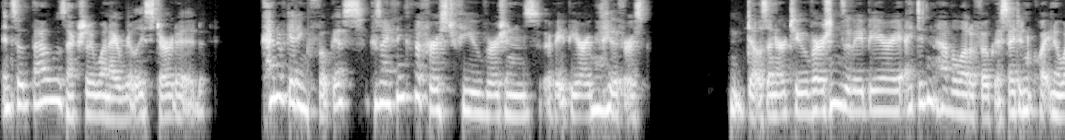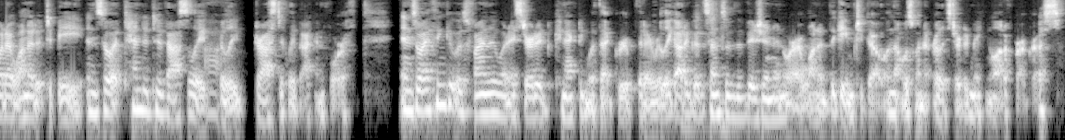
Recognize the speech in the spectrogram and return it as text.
And so that was actually when I really started kind of getting focus because I think the first few versions of Apiary, maybe the first dozen or two versions of Apiary, I didn't have a lot of focus. I didn't quite know what I wanted it to be. And so it tended to vacillate ah. really drastically back and forth. And so I think it was finally when I started connecting with that group that I really got a good sense of the vision and where I wanted the game to go. And that was when it really started making a lot of progress.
